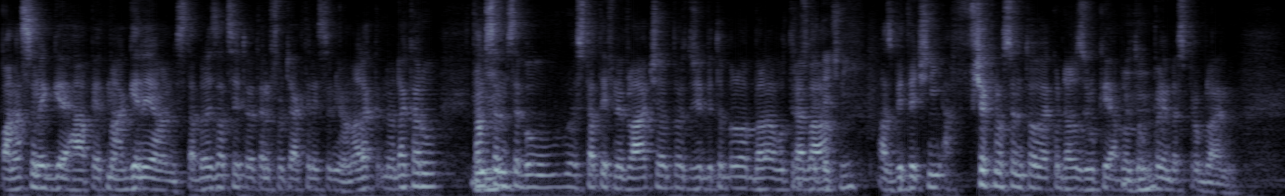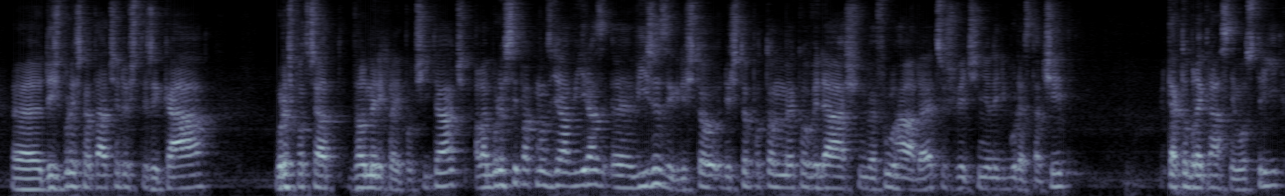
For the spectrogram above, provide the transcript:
Panasonic GH5 má geniální stabilizaci, to je ten foťák, který jsem měl na, na Dakaru. Tam mm-hmm. jsem sebou stativ nevláčel, protože by to bylo, byla otrava zbytečný. a zbytečný a všechno jsem to jako dal z ruky a bylo mm-hmm. to mhm. úplně bez problémů. Eh, když budeš natáčet do 4K, budeš potřebovat velmi rychlej počítač, ale budeš si pak moc dělat výraz, eh, výřezy, když to, když to potom jako vydáš ve Full HD, což většině lidí bude stačit, tak to bude krásně ostrý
